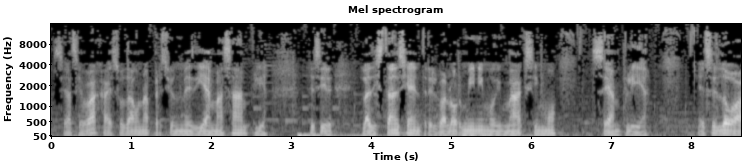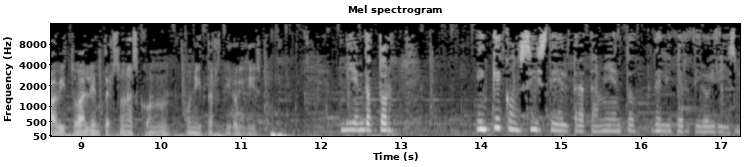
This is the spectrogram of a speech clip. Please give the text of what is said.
se hace baja, eso da una presión media más amplia, es decir, la distancia entre el valor mínimo y máximo se amplía. Eso es lo habitual en personas con, con hipertiroidismo. Bien, doctor. ¿En qué consiste el tratamiento del hipertiroidismo?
